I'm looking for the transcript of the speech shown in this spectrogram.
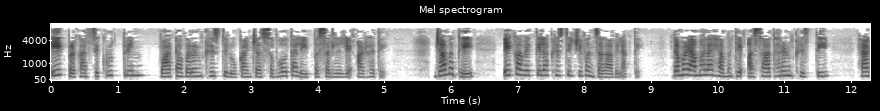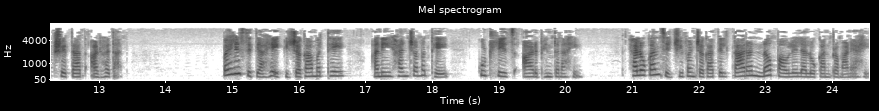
एक प्रकारचे कृत्रिम वातावरण ख्रिस्ती लोकांच्या सभोवताली पसरलेले आढळते. ज्यामध्ये एका व्यक्तीला ख्रिस्ती जीवन जगावे लागते. त्यामुळे आम्हाला ह्यामध्ये असाधारण ख्रिस्ती ह्या क्षेत्रात आढळतात. पहिली स्थिती आहे की जगामध्ये आणि ह्यांच्यामध्ये कुठलीच आडभिंत नाही. ह्या लोकांचे जीवन जगातील तारण न पावलेल्या लोकांप्रमाणे आहे.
